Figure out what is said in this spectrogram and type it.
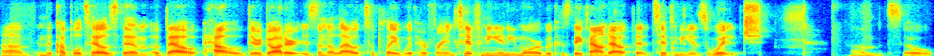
Um, and the couple tells them about how their daughter isn't allowed to play with her friend Tiffany anymore because they found out that Tiffany is a witch. Um, so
